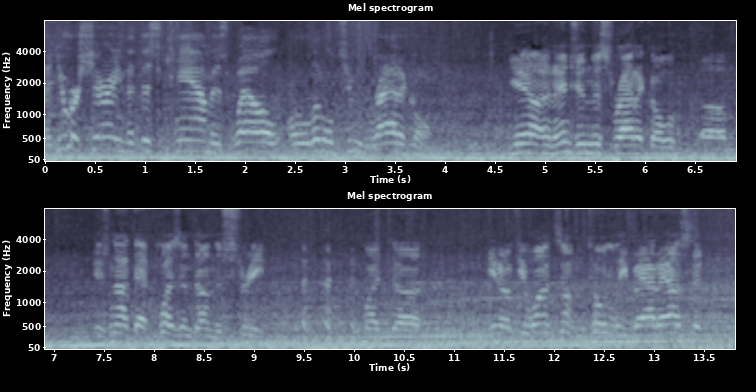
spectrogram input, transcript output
And you were sharing that this cam is well a little too radical. Yeah, an engine this radical um, is not that pleasant on the street. but uh, you know, if you want something totally badass that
